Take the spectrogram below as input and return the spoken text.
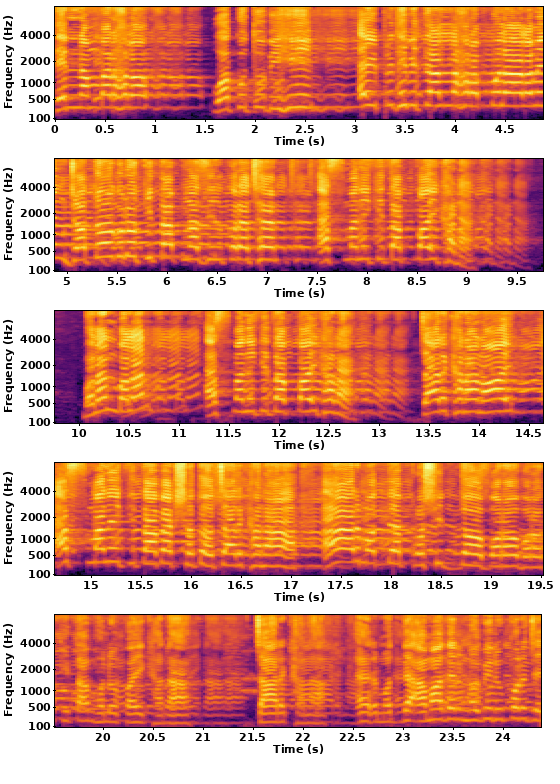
তিন নাম্বার হলো ওয়াকুতুবিহি এই পৃথিবীতে আল্লাহ রাব্বুল আলামিন যতগুলো কিতাব নাজিল করেছে, আসমানি কিতাব কয়খানা? বলেন বলেন, আসমানি কিতাব কয়খানা? চারখানা নয়, আসমানি কিতাব একশত চারখানা এর মধ্যে প্রসিদ্ধ বড় বড় কিতাব হলো কয়খানা? চারখানা। এর মধ্যে আমাদের নবীর উপর যে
